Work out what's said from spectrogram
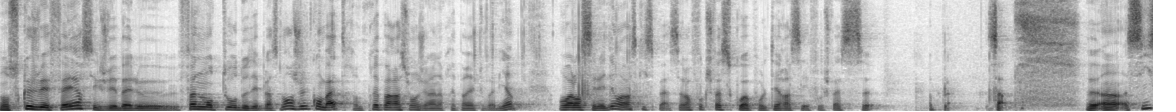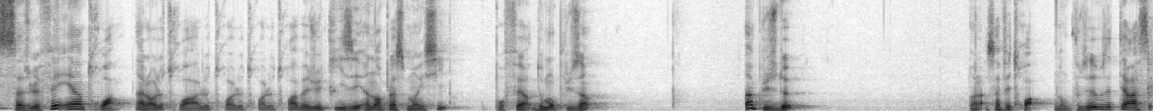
donc ce que je vais faire, c'est que je vais, ben, le fin de mon tour de déplacement, je vais le combattre. Préparation, j'ai rien à préparer, tout va bien. On va lancer les dés, on va voir ce qui se passe. Alors il faut que je fasse quoi pour le terrasser? Il faut que je fasse, hop là, ça. Euh, un 6, ça je le fais, et un 3. Alors le 3, le 3, le 3, le 3, ben, je vais utiliser un emplacement ici pour faire de mon plus 1, 1 plus 2. Voilà, ça fait 3. Donc vous êtes, terrassé.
